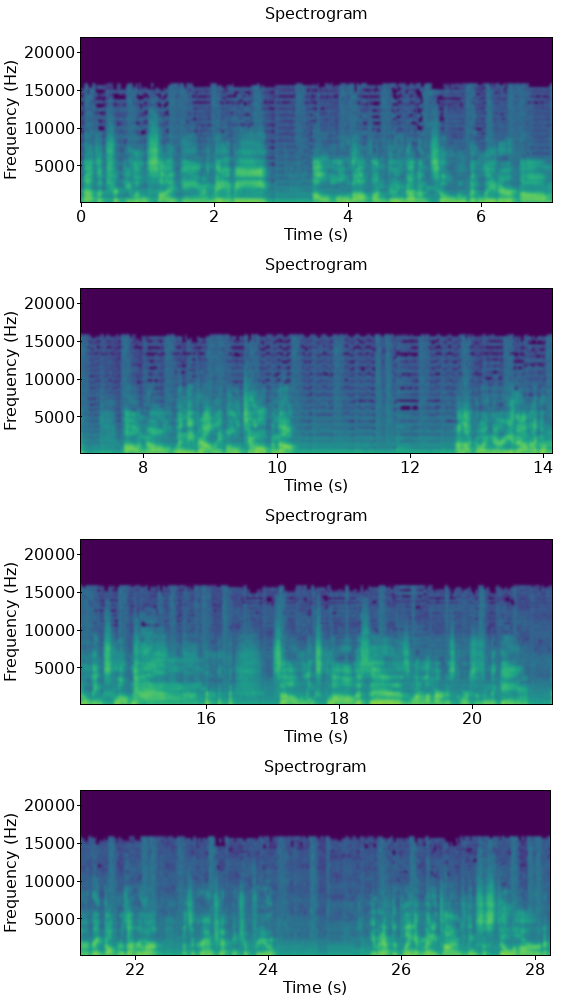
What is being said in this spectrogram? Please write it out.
That's a tricky little side game, and maybe I'll hold off on doing that until a little bit later. Um, oh no, Windy Valley Hole 2 opened up! I'm not going there either. I'm gonna go to the Links Club. so, Links Club. This is one of the hardest courses in the game. There are great golfers everywhere. That's a grand championship for you. Even after playing it many times, Links is still hard.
